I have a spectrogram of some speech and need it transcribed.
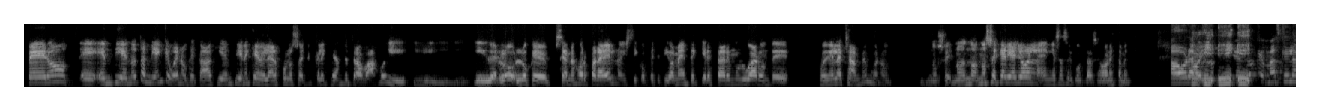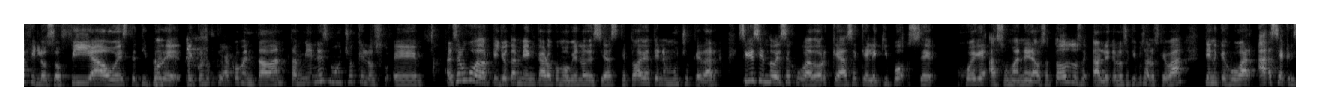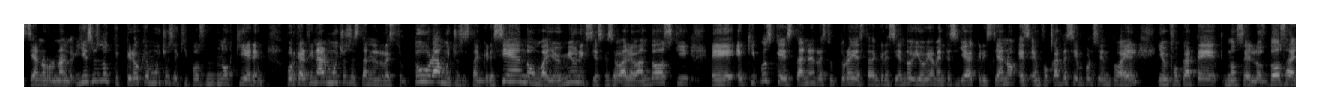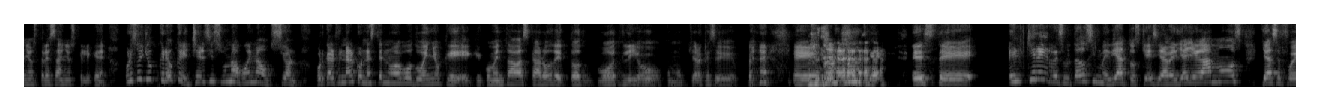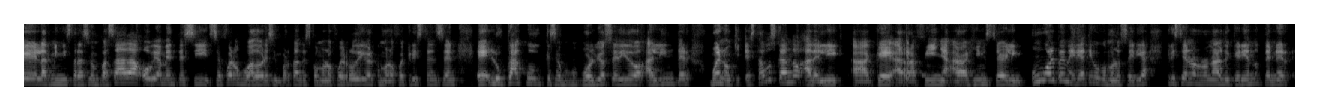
pero eh, entiendo también que, bueno, que cada quien tiene que velar por los años que le quedan de trabajo y, y, y ver lo, lo, que sea mejor para él, ¿no? Y si competitivamente quiere estar en un lugar donde juegue en la Champions, bueno, no sé, no, no, no sé qué haría yo en, en esas circunstancias, honestamente. Ahora, no, y, y, y, que más que la filosofía o este tipo de, de, cosas que ya comentaban, también es mucho que los, eh, al ser un jugador que yo también, Caro, como bien lo decías, que todavía tiene mucho que dar, sigue siendo ese jugador que hace que el equipo se juegue a su manera. O sea, todos los, los, equipos a los que va tienen que jugar hacia Cristiano Ronaldo. Y eso es lo que creo que muchos equipos no quieren, porque al final muchos están en reestructura, muchos están creciendo, un Bayern Múnich, si es que se va Lewandowski, eh, equipos que están en reestructura y están creciendo. Y obviamente si llega Cristiano es enfocarte 100% a él y enfocarte, no sé, los dos años, tres años que le queden. Por eso yo creo que el Chelsea es una buena opción, porque al final con este nuevo dueño que, que comentabas, Caro, de Todd Bodley o como quiera que se... Eh, este, él quiere resultados inmediatos, quiere decir, a ver, ya llegamos, ya se fue la administración pasada, obviamente sí, se fueron jugadores importantes como lo fue Rudiger, como lo fue Christensen, eh, Lukaku, que se volvió cedido al Inter, bueno, está buscando a Delic, a que a Rafinha, a Raheem Sterling, un golpe mediático como lo sería Cristiano Ronaldo y queriendo tener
